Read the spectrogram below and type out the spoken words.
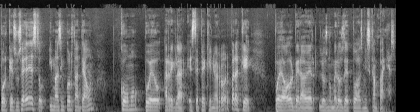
¿Por qué sucede esto? Y más importante aún, ¿cómo puedo arreglar este pequeño error para que pueda volver a ver los números de todas mis campañas?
